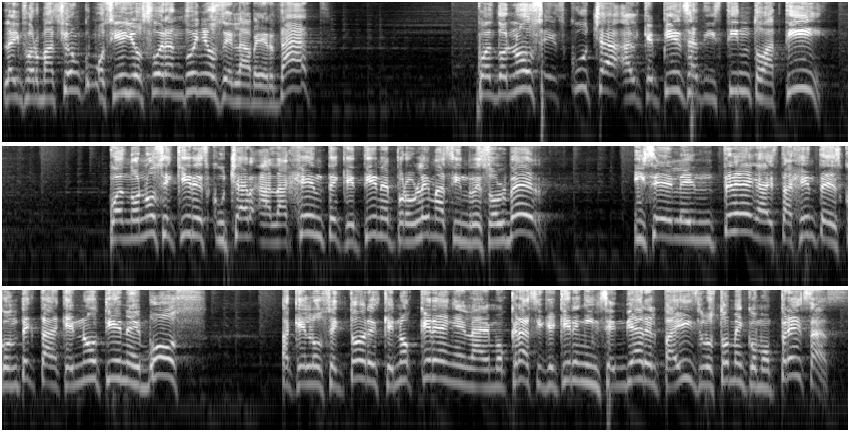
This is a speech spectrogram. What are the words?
la información como si ellos fueran dueños de la verdad. Cuando no se escucha al que piensa distinto a ti. Cuando no se quiere escuchar a la gente que tiene problemas sin resolver. Y se le entrega a esta gente descontenta que no tiene voz a que los sectores que no creen en la democracia y que quieren incendiar el país los tomen como presas.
